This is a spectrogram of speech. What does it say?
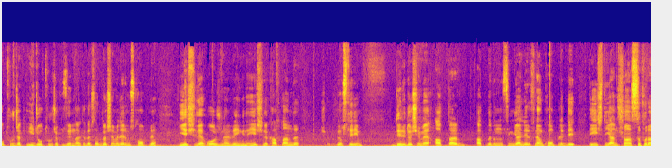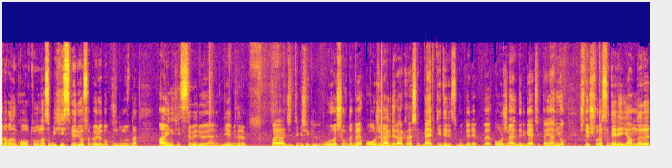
oturacak, iyice oturacak üzerine arkadaşlar. Döşemelerimiz komple yeşile, orijinal rengine yeşile kaplandı. Şöyle göstereyim. Deri döşeme, atlar atlarının süngerleri falan komple de, değişti. Yani şu an sıfır arabanın koltuğu nasıl bir his veriyorsa böyle dokunduğunuzda aynı hissi veriyor yani diyebilirim. Bayağı ciddi bir şekilde uğraşıldı ve orijinal deri arkadaşlar Bentley derisi bu deri ve orijinal deri gerçekten yani yok işte şurası deri yanları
